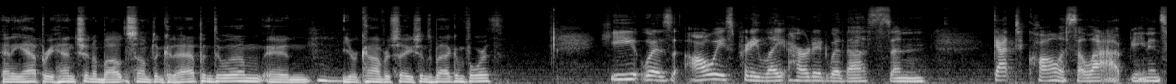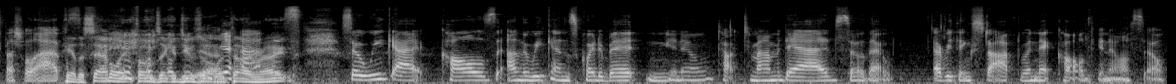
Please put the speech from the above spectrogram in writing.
any apprehension about something could happen to him in hmm. your conversations back and forth? He was always pretty lighthearted with us and got to call us a lot being in special ops. Yeah, the satellite phones they could use all the time, right? So we got calls on the weekends quite a bit and, you know, talked to mom and dad so that everything stopped when Nick called, you know. So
